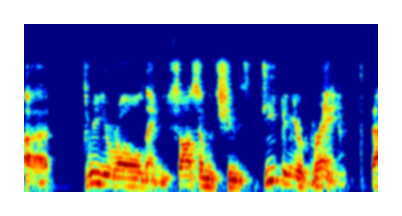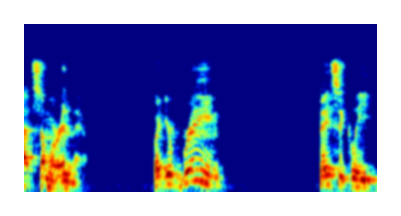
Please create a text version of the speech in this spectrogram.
a three-year-old and you saw someone's shoes, deep in your brain, that's somewhere in there. But your brain basically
